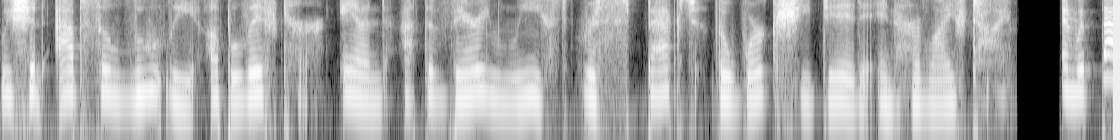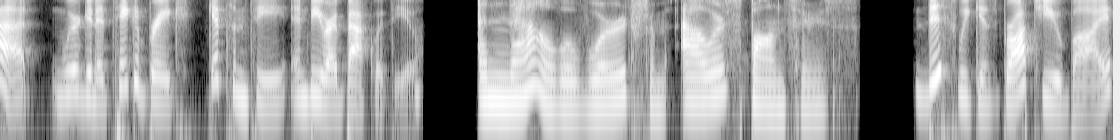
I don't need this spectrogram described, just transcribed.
We should absolutely uplift her and, at the very least, respect the work she did in her lifetime. And with that, we're going to take a break, get some tea, and be right back with you. And now, a word from our sponsors. This week is brought to you by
